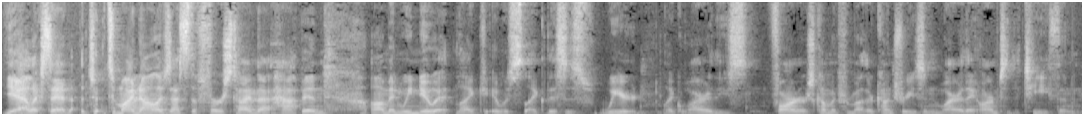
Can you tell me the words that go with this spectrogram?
Yeah, like I said, to, to my knowledge, that's the first time that happened, um, and we knew it. Like it was like this is weird. Like why are these foreigners coming from other countries, and why are they armed to the teeth, and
